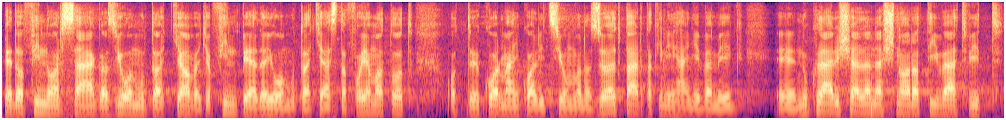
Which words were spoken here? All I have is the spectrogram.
például Finnország az jól mutatja, vagy a finn példa jól mutatja ezt a folyamatot. Ott kormánykoalíción van a zöld párt, aki néhány éve még nukleáris ellenes narratívát vitt,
